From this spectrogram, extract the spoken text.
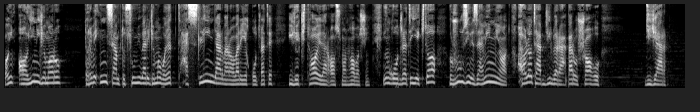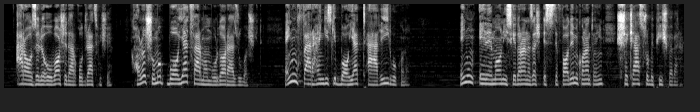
با این آینی که ما رو داره به این سمت و سو می‌بره که ما باید تسلیم در برابر یک قدرت یکتای در آسمان ها باشیم. این قدرت یکتا روزی به زمین میاد. حالا تبدیل به رهبر و شاه و دیگر عرازل اوباش در قدرت میشه. حالا شما باید فرمانبردار از او باشید. این اون فرهنگی است که باید تغییر بکنه. این اون المانی است که دارن ازش استفاده می‌کنن تا این شکست رو به پیش ببرن.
